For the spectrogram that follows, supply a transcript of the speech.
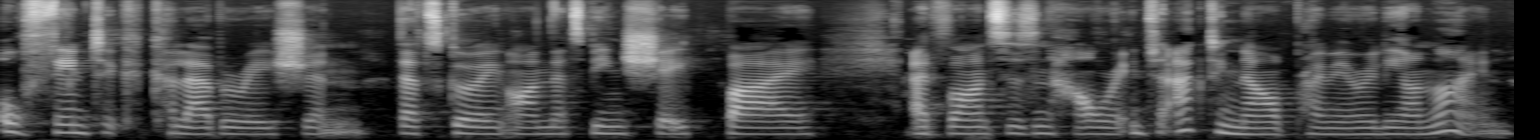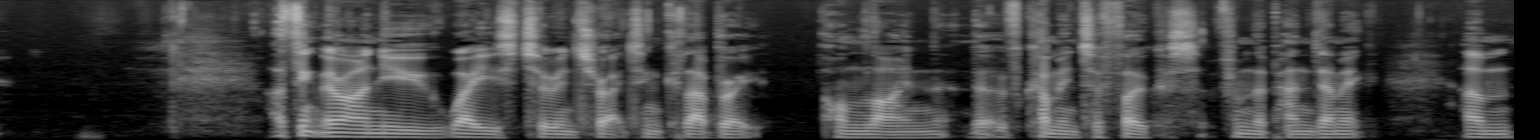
authentic collaboration that's going on that's being shaped by advances in how we're interacting now, primarily online? I think there are new ways to interact and collaborate online that have come into focus from the pandemic. Um,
